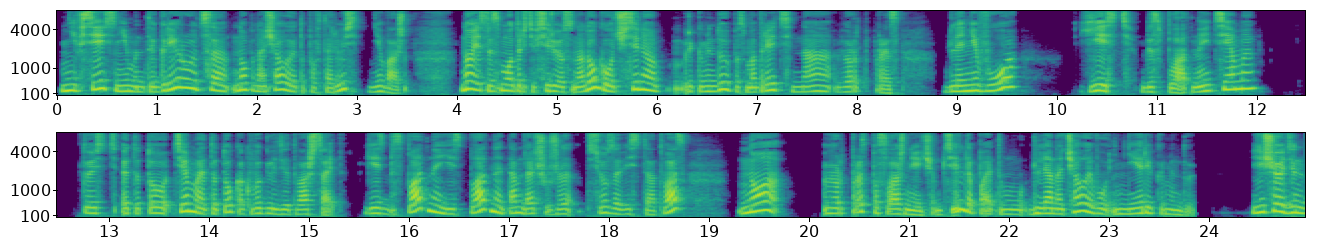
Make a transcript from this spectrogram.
не все с ним интегрируются, но поначалу это, повторюсь, не важно. Но если смотрите всерьез и надолго, очень сильно рекомендую посмотреть на WordPress – для него есть бесплатные темы, то есть это то, тема – это то, как выглядит ваш сайт. Есть бесплатные, есть платные, там дальше уже все зависит от вас, но WordPress посложнее, чем Тильда, поэтому для начала его не рекомендую. Еще один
